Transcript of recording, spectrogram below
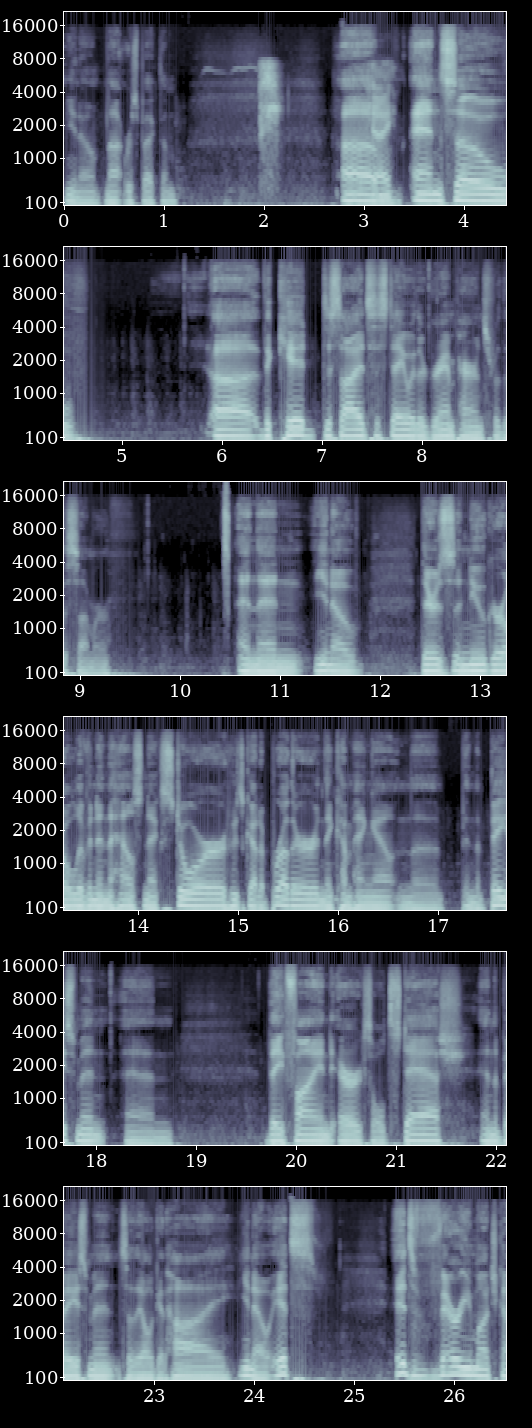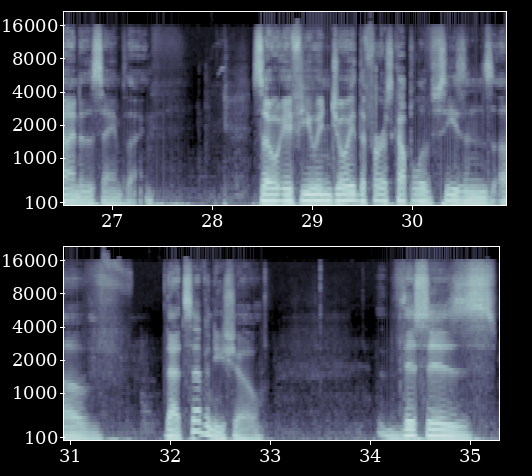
you know, not respect them. Um, Okay. And so uh, the kid decides to stay with her grandparents for the summer. And then, you know, there's a new girl living in the house next door who's got a brother and they come hang out in the in the basement and they find Eric's old stash in the basement so they all get high. You know, it's it's very much kind of the same thing. So if you enjoyed the first couple of seasons of that 70s show, this is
